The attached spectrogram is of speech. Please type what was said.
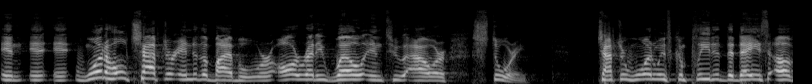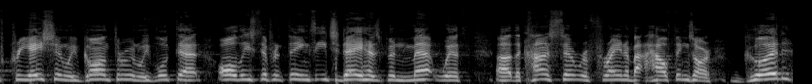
in, in, in one whole chapter into the Bible, we're already well into our story. Chapter 1, we've completed the days of creation. We've gone through and we've looked at all these different things. Each day has been met with uh, the constant refrain about how things are good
